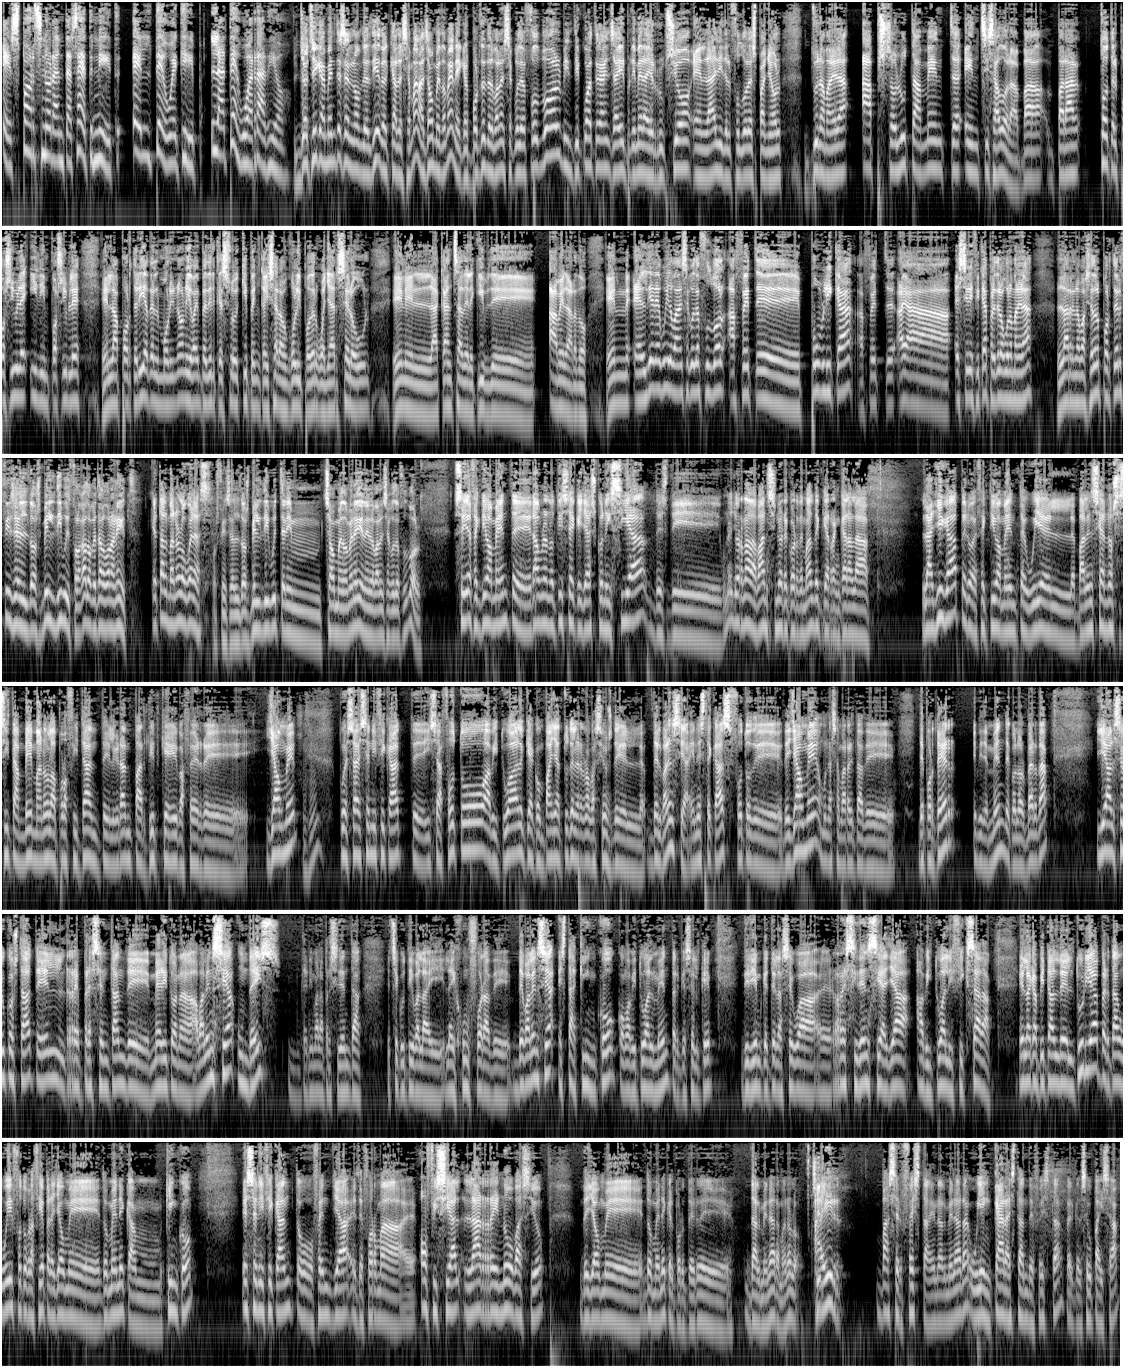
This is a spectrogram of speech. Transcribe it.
Esports 97 nit, el teu equip, la teua ràdio. Lògicament és el nom del dia del cap de setmana, Jaume Domènech, el porter del València Club de Futbol, 24 anys ahir, primera irrupció en l'àrea del futbol espanyol d'una manera absolutament encisadora. Va parar tot el possible i l'impossible en la porteria del Molinón i va impedir que el seu equip encaixara un gol i poder guanyar 0-1 en el, la canxa de l'equip de Abelardo. En el dia d'avui el València Club de Futbol ha fet eh, pública, ha fet, eh, ha, ha significat, per dir-ho d'alguna manera, la renovació del porter fins el 2018. Folgado, què tal? Bona nit. ¿Qué tal, Manolo? Buenas. Pues fins el 2018 tenim Jaume Domènech en el València Club de Futbol. Sí, efectivamente, era una noticia que ya es conocía desde una jornada abans, si no recorde mal, de que arrancara la, la Lliga, però efectivament avui el València, no sé si també Manolo aprofitant el gran partit que va fer eh, Jaume, uh -huh. pues ha escenificat eh, esa foto habitual que acompanya totes les renovacions del, del València. En este cas, foto de, de Jaume amb una samarreta de, de porter, evidentment, de color verda, i al seu costat el representant de Meriton a, a València, un d'ells, tenim a la presidenta executiva la, la Ijun fora de, de València, està Quinco, com habitualment, perquè és el que diríem que té la seva eh, residència ja habitual i fixada en la capital del Túria, per tant, avui fotografia per a Jaume Domènech amb Quinco, escenificant o fent ja de forma eh, oficial la renovació de Jaume Domènech, el porter d'Almenara, Manolo. Sí. Ahir va ser festa en Almenara, avui encara estan de festa, perquè el seu paisà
